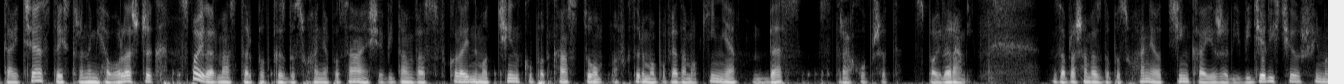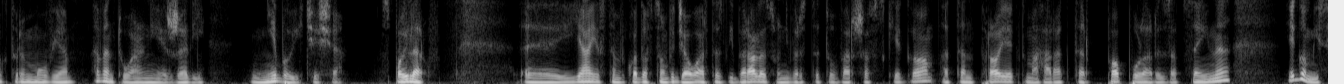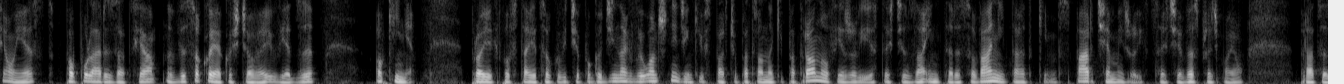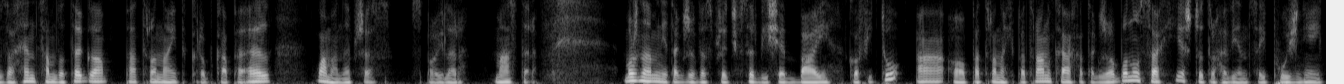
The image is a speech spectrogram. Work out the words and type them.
Witajcie, z tej strony Michał Oleszczyk, Spoilermaster, podcast do słuchania po seansie. Witam Was w kolejnym odcinku podcastu, w którym opowiadam o kinie bez strachu przed spoilerami. Zapraszam Was do posłuchania odcinka, jeżeli widzieliście już film, o którym mówię, ewentualnie jeżeli nie boicie się spoilerów. Y, ja jestem wykładowcą Wydziału Artes Liberales Uniwersytetu Warszawskiego, ten projekt ma charakter popularyzacyjny. Jego misją jest popularyzacja wysokojakościowej wiedzy o kinie. Projekt powstaje całkowicie po godzinach, wyłącznie dzięki wsparciu patronek i patronów. Jeżeli jesteście zainteresowani takim wsparciem, jeżeli chcecie wesprzeć moją pracę, zachęcam do tego patronite.pl łamane przez Spoiler Master. Można mnie także wesprzeć w serwisie Buy Coffee 2, a o patronach i patronkach, a także o bonusach jeszcze trochę więcej później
